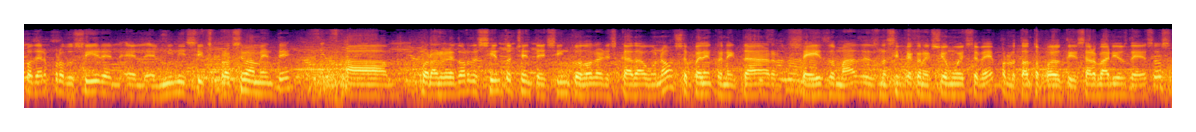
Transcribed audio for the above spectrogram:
poder producir el, Mini 6 próximamente uh, por alrededor de 185 dólares cada uno. Se pueden conectar 6 o más, es una simple conexión USB, por lo tanto puede utilizar varios de esos.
